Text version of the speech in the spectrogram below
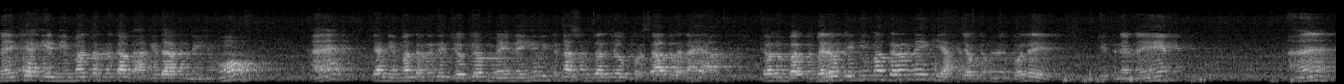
मैं क्या ये निमंत्रण का भागीदार नहीं हूँ? हैं? क्या निमंत्रण के योग्य मैं नहीं हूँ? इतना सुंदर जो प्रसाद बनाया, केवल मेरे को निमंत्रण नहीं किया। जब उन्होंने बोले, इतने में, हैं?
